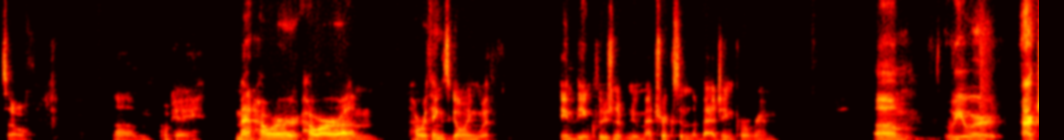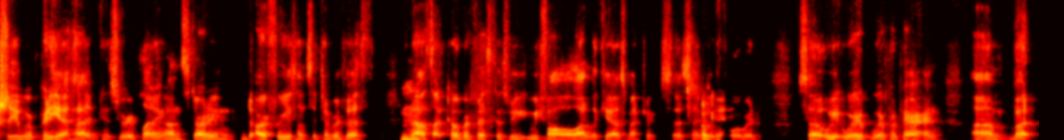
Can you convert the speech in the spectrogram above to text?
So, um, okay. Matt, how are, how are, um, how are things going with in the inclusion of new metrics in the badging program? Um, we were, actually, we're pretty ahead because we were planning on starting our freeze on September Now it's October fifth because we, we follow a lot of the CHAOSS metrics as they move Okay. forward. So we, we're, we're preparing, um, but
